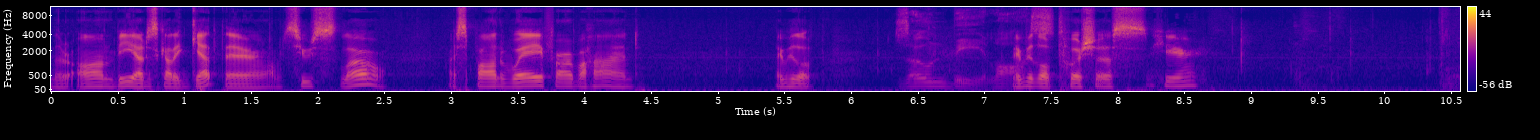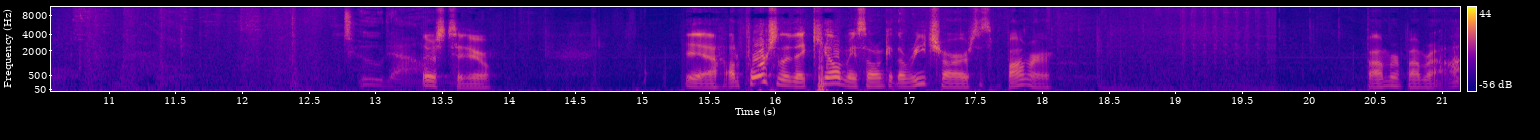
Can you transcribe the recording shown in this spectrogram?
They're on B. I just gotta get there. I'm too slow. I spawned way far behind. Maybe they'll Zone B lost. maybe they'll push us here. Two down. There's two. Yeah, unfortunately they killed me, so I don't get the recharge. That's a bummer. Bummer, bummer. I,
